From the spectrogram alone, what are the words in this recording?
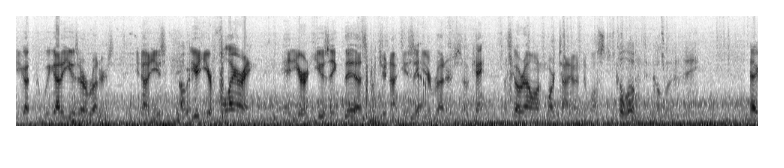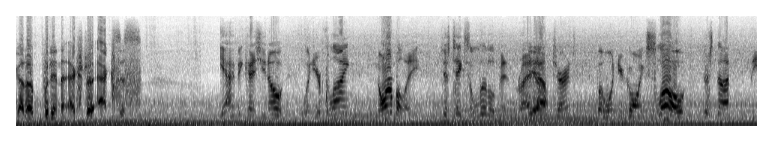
You got we got to use our rudders. You're not using. Okay. You're, you're flaring, and you're using this, but you're not using Yeah. your rudders. Okay. Let's go around one more time, and then we'll Cool up. Call it a day. I gotta put in the extra axis. Yeah, because you know when you're flying normally, it just takes a little bit, right? Yeah. Turns. But when you're going slow, there's not the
